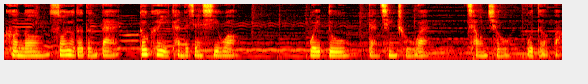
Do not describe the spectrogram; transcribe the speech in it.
可能所有的等待都可以看得见希望，唯独感情除外，强求不得吧。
